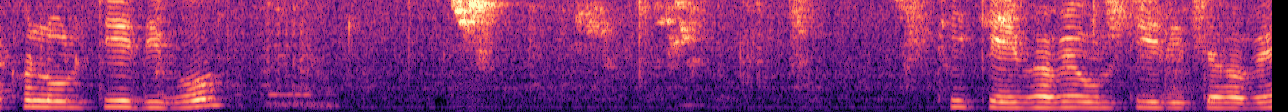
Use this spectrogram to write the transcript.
এখন উল্টিয়ে দিব। ঠিক এইভাবে উল্টিয়ে দিতে হবে।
